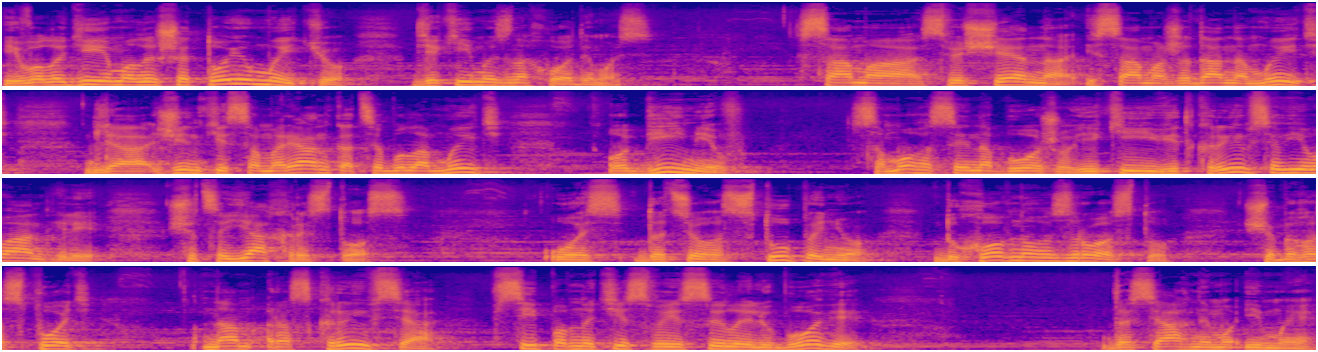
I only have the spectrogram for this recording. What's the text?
і володіємо лише тою миттю, в якій ми знаходимось. Сама священна і сама жадана мить для жінки-самарянка це була мить обіймів самого Сина Божого, який відкрився в Євангелії, що це я Христос. Ось до цього ступеню духовного зросту, щоб Господь нам розкрився всій повноті своєї сили і любові, досягнемо і ми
